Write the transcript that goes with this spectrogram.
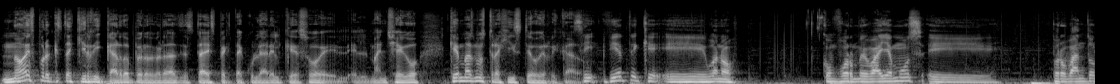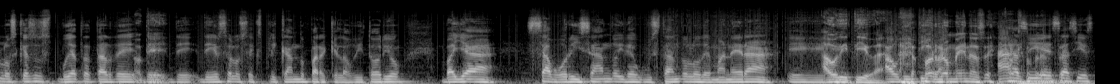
no es porque está aquí Ricardo, pero de verdad está espectacular el queso, el, manchego. ¿Qué más nos trajiste hoy, Ricardo? Sí, fíjate que, eh, bueno, conforme vayamos eh, probando los quesos, voy a tratar de, de, de írselos explicando para que el auditorio vaya saborizando y degustándolo de manera eh, auditiva, por lo menos. Así es, así es.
